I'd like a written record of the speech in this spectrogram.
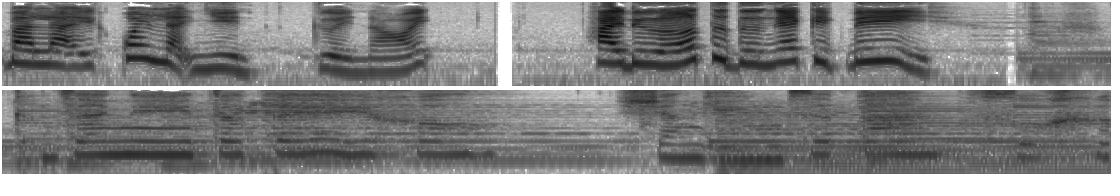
bà lại quay lại nhìn, cười nói. Hai đứa từ từ nghe kịch đi. 跟在你的背后，像影子般附和，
